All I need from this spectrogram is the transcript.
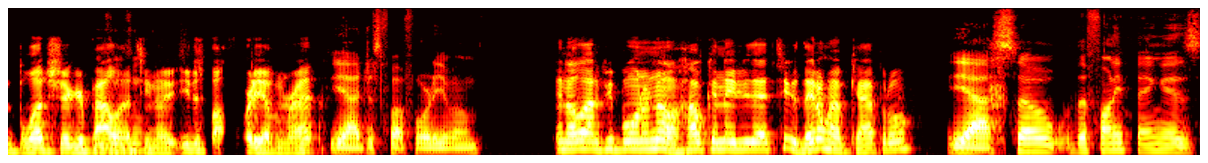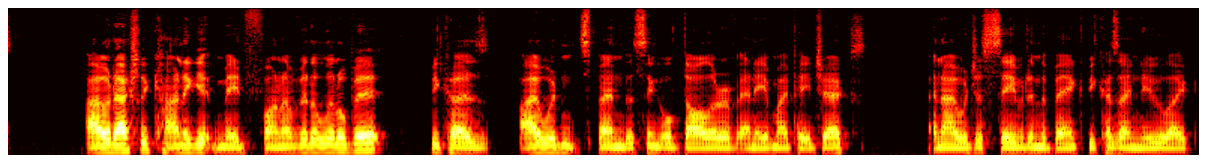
blood sugar mhm. pallets, you know, you just bought 40 of them, right? Yeah, I just bought forty of them. And a lot of people want to know, how can they do that too? They don't have capital. Yeah, so the funny thing is, I would actually kind of get made fun of it a little bit because I wouldn't spend a single dollar of any of my paychecks and I would just save it in the bank because I knew like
